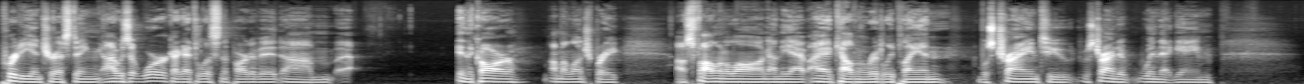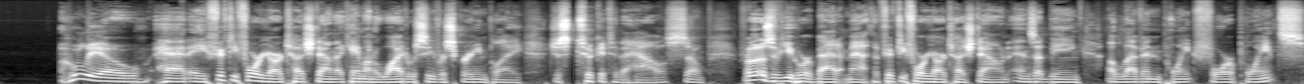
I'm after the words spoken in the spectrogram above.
pretty interesting. I was at work. I got to listen to part of it um, in the car on my lunch break. I was following along on the app. I had Calvin Ridley playing. Was trying to was trying to win that game. Julio had a 54 yard touchdown that came on a wide receiver screenplay, just took it to the house. So, for those of you who are bad at math, a 54 yard touchdown ends up being 11.4 points.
